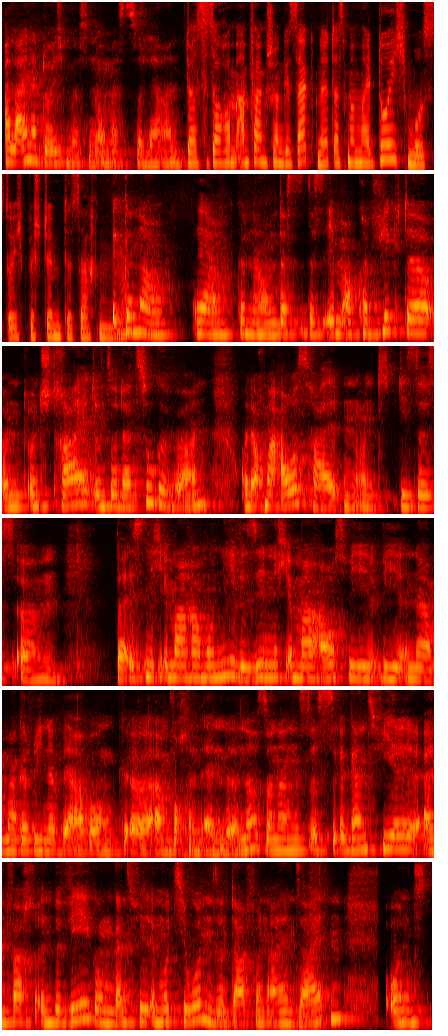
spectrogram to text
alleine durch müssen, um es zu lernen. Du hast es auch am Anfang schon gesagt, ne? dass man mal durch muss durch bestimmte Sachen. Ne? Genau, ja, genau. Und dass, dass eben auch Konflikte und, und Streit und so dazugehören und auch mal aushalten und dieses, ähm, da ist nicht immer Harmonie. Wir sehen nicht immer aus wie, wie in der Margarine-Werbung äh, am Wochenende, ne? sondern es ist ganz viel einfach in Bewegung, ganz viel Emotionen sind da von allen Seiten. Und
